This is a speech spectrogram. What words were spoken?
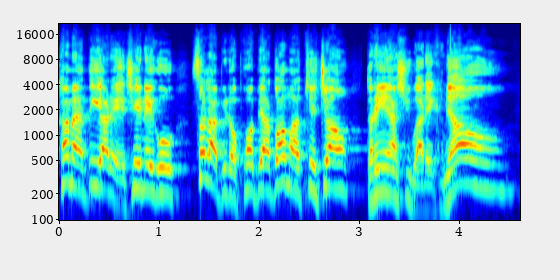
ထပ်မံသိရတဲ့အခြေအနေကိုဆက်လက်ပြီးတော့ဖော်ပြသွားမှာဖြစ်ကြောင်းသတင်းရရှိပါတယ်ခင်ဗျာ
